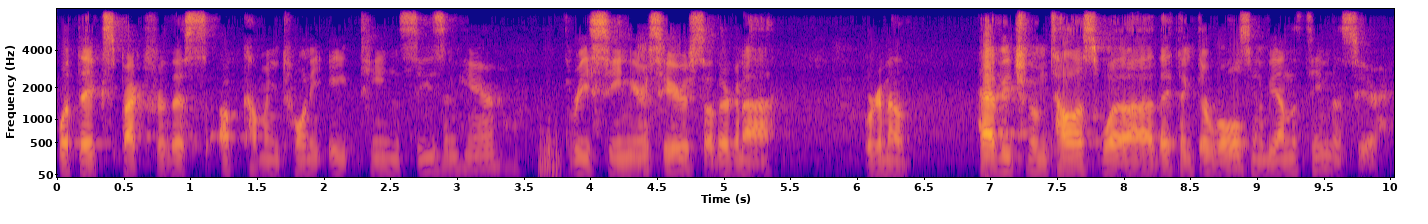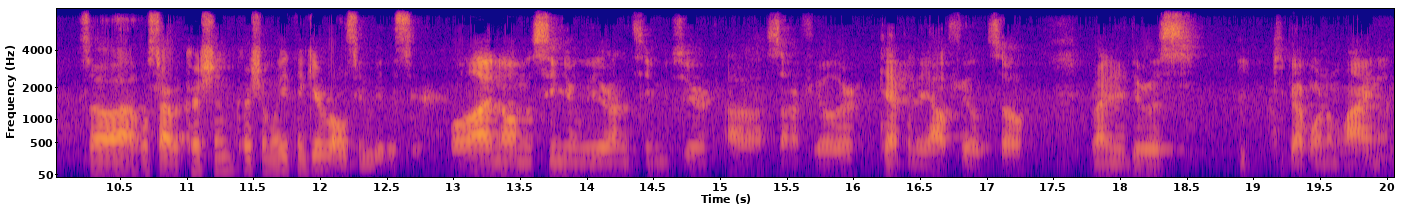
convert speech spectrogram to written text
what they expect for this upcoming 2018 season here. Three seniors here, so they're gonna we're gonna have each of them tell us what uh, they think their role is gonna be on the team this year. So uh, we'll start with Christian. Christian, what do you think your role is gonna be this year? Well, I know I'm a senior leader on the team this year, uh, center fielder, captain of the outfield. So what I need to do is keep everyone in line and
